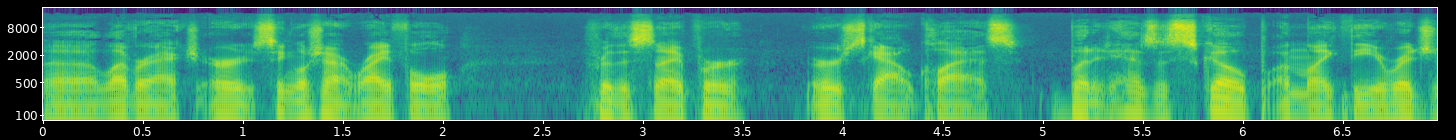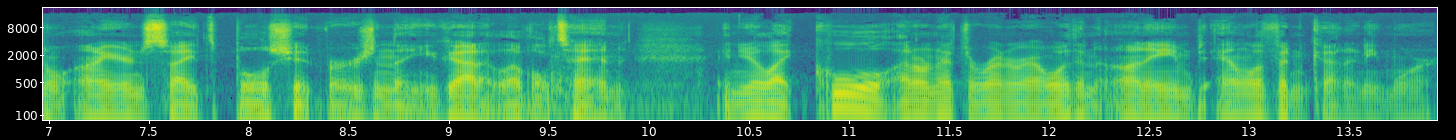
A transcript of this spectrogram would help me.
uh, lever action or single shot rifle for the sniper or scout class, but it has a scope unlike the original Iron Sights bullshit version that you got at level ten. And you're like, cool. I don't have to run around with an unaimed elephant gun anymore.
